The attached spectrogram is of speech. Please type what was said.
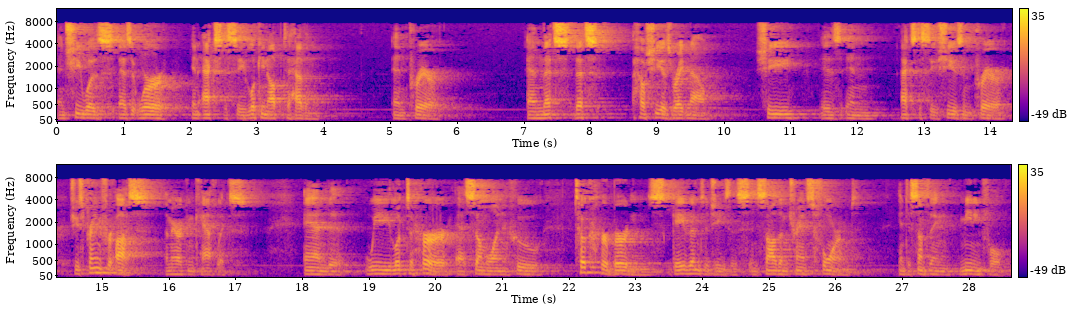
and she was, as it were, in ecstasy, looking up to heaven and prayer. And that's, that's how she is right now. She is in ecstasy. She is in prayer. She's praying for us, American Catholics. And we look to her as someone who took her burdens, gave them to Jesus, and saw them transformed into something meaningful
